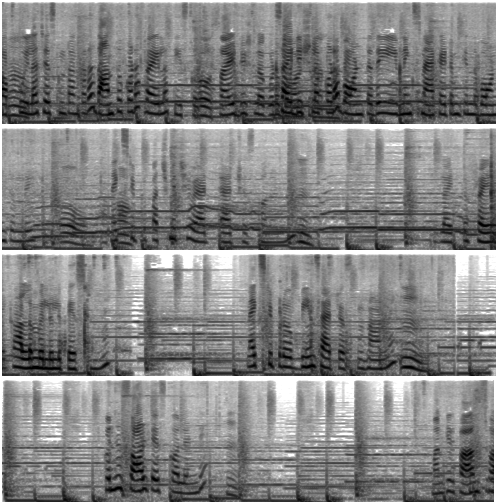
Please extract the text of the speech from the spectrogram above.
పప్పు ఇలా చేసుకుంటాం కదా దాంతో కూడా ఫ్రై లా తీసుకోవచ్చు. సైడ్ డిష్లో కూడా సైడ్ డిష్లో కూడా బాగుంటది. ఈవినింగ్ స్నాక్ ఐటమ్ కింద బాగుంటుంది. నెక్స్ట్. ఇప్పుడు పచ్చిమిర్చి యాడ్ చేసుకోవాలండి. లైట్ ఫ్రై అల్లం వెల్లుల్లి పేస్ట్ నెక్స్ట్ ఇప్పుడు బీన్స్ యాడ్ చేసుకుంటున్నాం అండి. కొంచెం సాల్ట్ వేసుకోవాలండి. మనకి ఫాస్ట్గా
